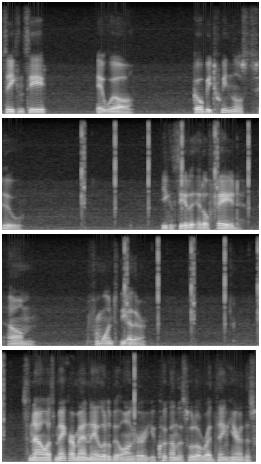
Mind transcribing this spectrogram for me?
So you can see it will go between those two. You can see it, it'll fade um, from one to the other. So now let's make our matinee a little bit longer. You click on this little red thing here, this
